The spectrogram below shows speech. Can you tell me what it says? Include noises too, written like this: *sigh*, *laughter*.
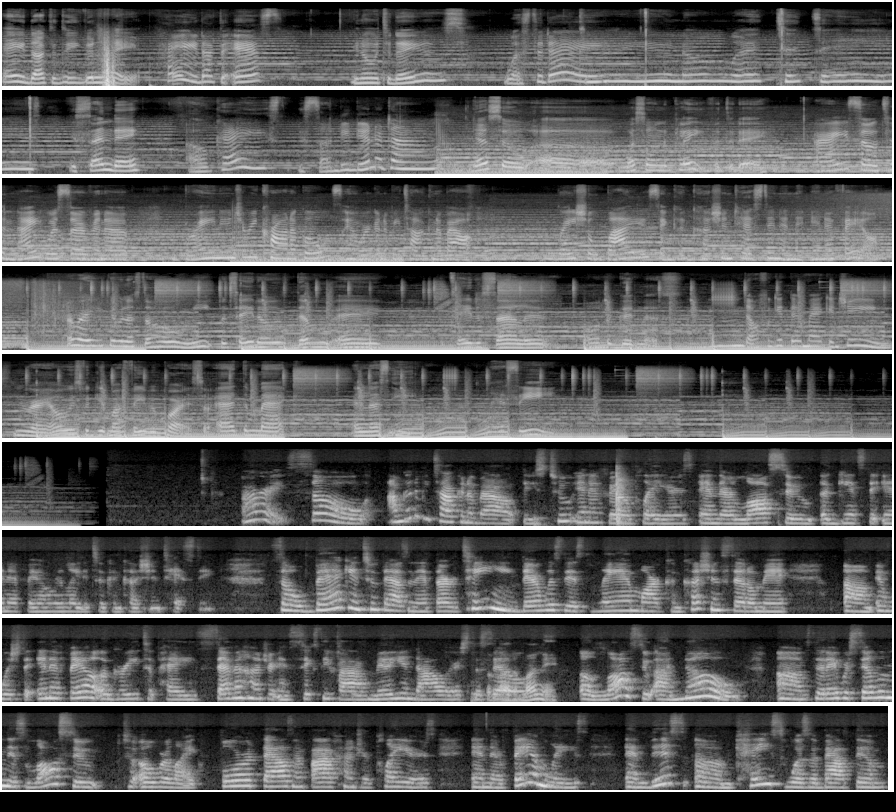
Hey, Dr. D, good night. Hey, Dr. S. You know what today is? What's today? Do you know what today is? It's Sunday. Okay, it's Sunday dinner time. Yeah, so uh, what's on the plate for today? All right, so tonight we're serving up Brain Injury Chronicles, and we're going to be talking about racial bias and concussion testing in the NFL. All right, you're giving us the whole meat, potatoes, deviled egg, potato salad, all the goodness. Mm, don't forget that mac and cheese. You're right, I always forget my favorite part. So add the mac and let's eat. Let's eat. Talking about these two NFL players and their lawsuit against the NFL related to concussion testing. So, back in 2013, there was this landmark concussion settlement um, in which the NFL agreed to pay $765 million to That's a settle money. a lawsuit. I know. Um, so they were selling this lawsuit to over like 4,500 players and their families. And this um, case was about them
